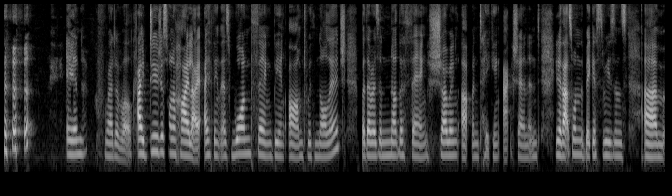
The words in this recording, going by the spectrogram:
in incredible. I do just want to highlight I think there's one thing being armed with knowledge, but there is another thing showing up and taking action. And, you know, that's one of the biggest reasons um,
